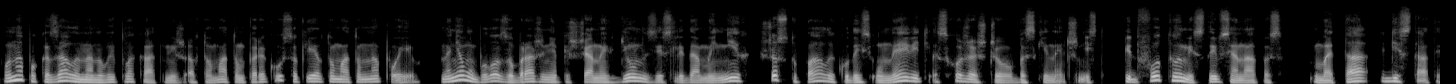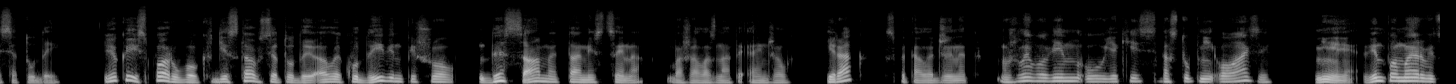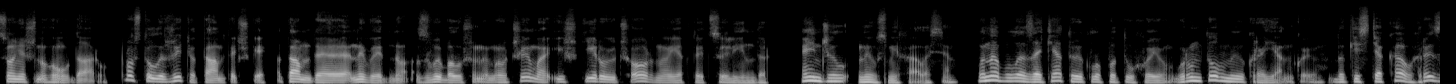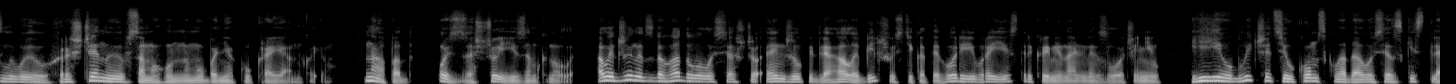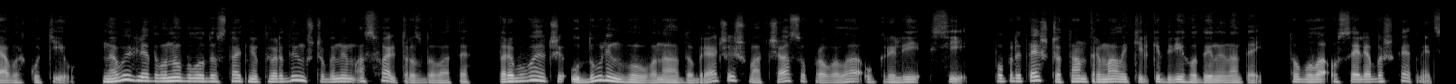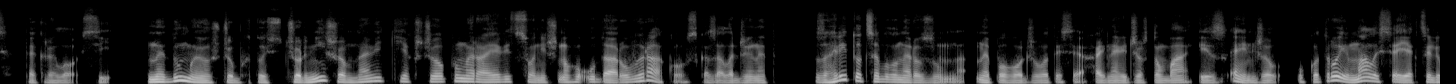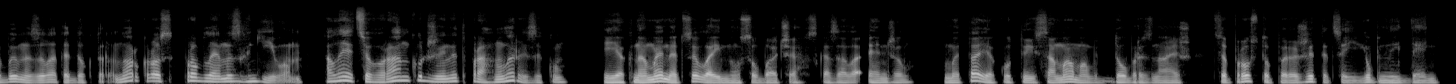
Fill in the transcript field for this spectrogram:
Вона показала на новий плакат між автоматом перекусок і автоматом напоїв. На ньому було зображення піщаних дюн зі слідами ніг, що ступали кудись у невідь, схоже, що в безкінечність. Під фото містився напис Мета дістатися туди. Якийсь парубок дістався туди, але куди він пішов? Де саме та місцина? бажала знати Енджел. Ірак? спитала Джинет. Можливо, він у якійсь наступній оазі? Ні, він помер від сонячного удару. Просто лежить отамтечки, а там, де не видно, з вибалушеними очима і шкірою чорною, як той циліндр. Енджел не усміхалася. Вона була затятою клопотухою, ґрунтовною краянкою, до кістяка вгризливою, хрещеною в самогонному баняку краянкою. Напад, ось за що її замкнули. Але Джинет здогадувалася, що Енджел підлягала більшості категорій в реєстрі кримінальних злочинів, її обличчя цілком складалося з кістлявих кутів. На вигляд, воно було достатньо твердим, щоб ним асфальт розбивати. Перебуваючи у Дулінгу, вона добрячий шмат часу провела у крилі Сі, попри те, що там тримали тільки дві години на день. То була оселя бешкетниць, те крило Сі. Не думаю, щоб хтось чорнішав, навіть якщо помирає від сонячного удару в Іраку, сказала Джинет. Взагалі-то це було нерозумно не погоджуватися, хай навіть жартома із Енджел, у котрої малися, як це любив називати доктор Норкрос, проблеми з гнівом, але цього ранку Джинет прагнула ризику. Як на мене, це лайно собаче, сказала Енджел. Мета, яку ти й сама, мабуть, добре знаєш, це просто пережити цей юбний день.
